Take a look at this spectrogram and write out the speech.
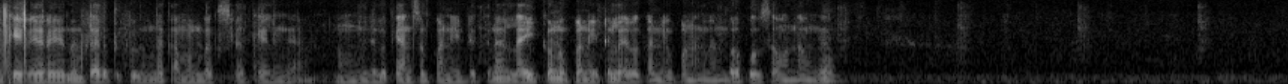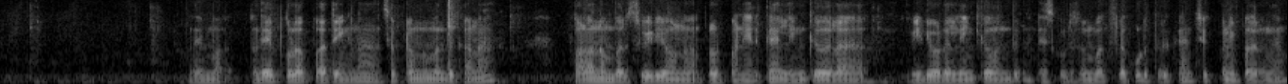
ஓகே வேறு எதுவும் கருத்துக்கள் இருந்தால் கமெண்ட் பாக்ஸில் கேளுங்க. நான் முடிஞ்சளவு கேன்சல் பண்ணிட்டு இருக்கிறேன். லைக் ஒன்று பண்ணிவிட்டு லைவை கன்யூ பண்ணுங்க நண்பா. புதுசாக வந்தவங்க. அதே மா அதே போல் பார்த்தீங்கன்னா செப்டம்பர் மந்த்துக்கான பல நம்பர்ஸ் வீடியோ ஒன்று அப்லோட் பண்ணியிருக்கேன். லிங்க்கில் வீடியோட லிங்க்கை வந்து டிஸ்கிரிப்ஷன் பாக்ஸில் கொடுத்துருக்கேன். செக் பண்ணி பாருங்கள்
